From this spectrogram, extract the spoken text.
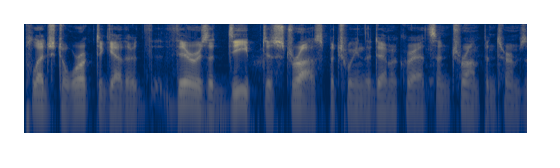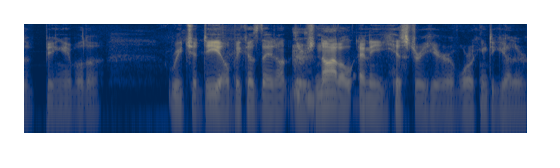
pledged to work together, th- there is a deep distrust between the Democrats and Trump in terms of being able to reach a deal because they don't. There's not a, any history here of working together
